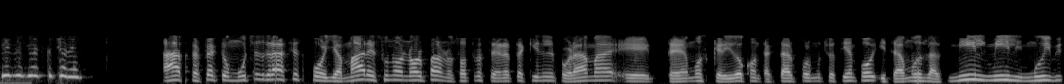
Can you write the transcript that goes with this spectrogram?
sí, sí, sí, escucho bien. Ah, perfecto. Muchas gracias por llamar. Es un honor para nosotros tenerte aquí en el programa. Eh, te hemos querido contactar por mucho tiempo y te damos las mil, mil y muy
